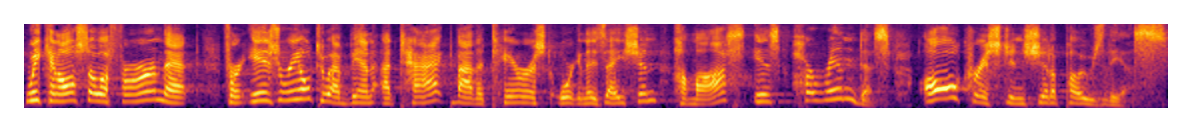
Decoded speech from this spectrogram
We can also affirm that for Israel to have been attacked by the terrorist organization Hamas is horrendous. All Christians should oppose this.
